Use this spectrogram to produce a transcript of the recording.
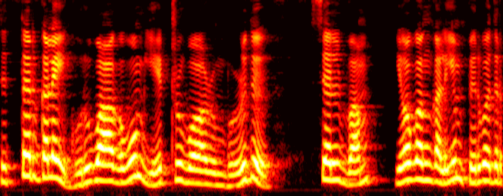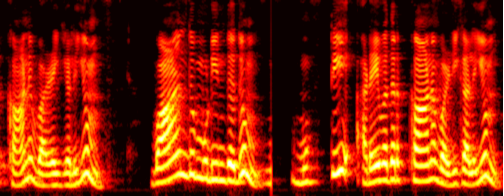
சித்தர்களை குருவாகவும் ஏற்று வாழும் பொழுது செல்வம் யோகங்களையும் பெறுவதற்கான வழிகளையும் வாழ்ந்து முடிந்ததும் முக்தி அடைவதற்கான வழிகளையும்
